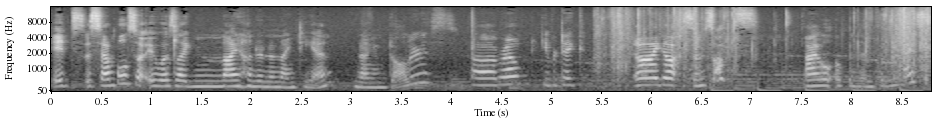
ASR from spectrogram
It's a sample, so it was like 990 yen, $9 uh, around, give or take. I got some socks. I will open them for you guys.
